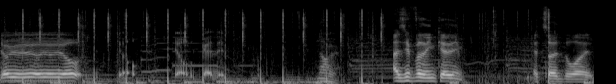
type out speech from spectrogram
Yo, yo, yo, yo, yo. Yo, yo, get him. No. As if I didn't get him. It's so delayed.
